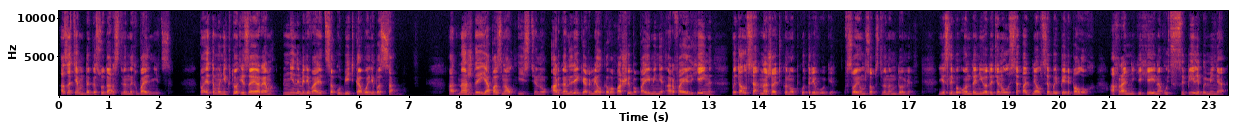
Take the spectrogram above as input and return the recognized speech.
а затем до государственных больниц. Поэтому никто из АРМ не намеревается убить кого-либо сам. Однажды я познал истину. Арганлегер мелкого пошиба по имени Рафаэль Хейн пытался нажать кнопку тревоги в своем собственном доме. Если бы он до нее дотянулся, поднялся бы переполох. Охранники Хейна усыпили бы меня,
